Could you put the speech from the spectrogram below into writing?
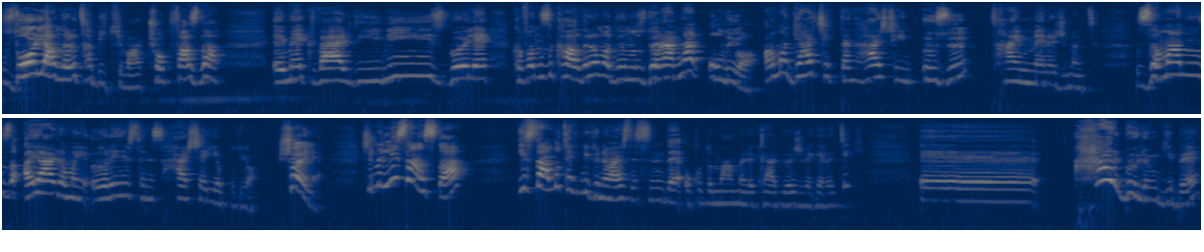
Zor yanları tabii ki var. Çok fazla emek verdiğiniz böyle kafanızı kaldıramadığınız dönemler oluyor. Ama gerçekten her şeyin özü time management. Zamanınızı ayarlamayı öğrenirseniz her şey yapılıyor. Şöyle. Şimdi lisansta İstanbul Teknik Üniversitesi'nde okudum ben moleküler biyoloji ve genetik. Ee, her bölüm gibi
